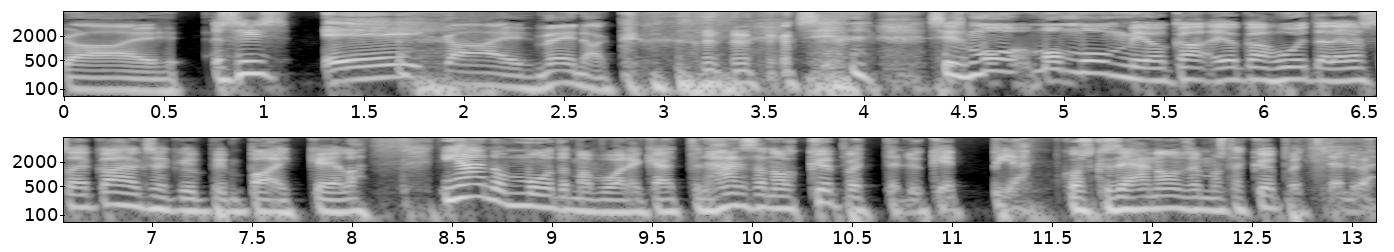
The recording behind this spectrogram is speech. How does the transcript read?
kai. Siis ei kai, meinaako? siis mun, mun mummi, joka, joka huitelee jossain 80 paikkeilla, niin hän on muutaman vuoden käyttänyt. Hän sanoo köpöttelykeppiä, koska sehän on semmoista köpöttelyä.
